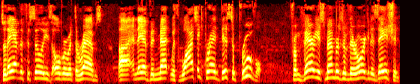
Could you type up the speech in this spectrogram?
so they have the facilities over with the Rebs, uh, and they have been met with widespread disapproval from various members of their organization.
